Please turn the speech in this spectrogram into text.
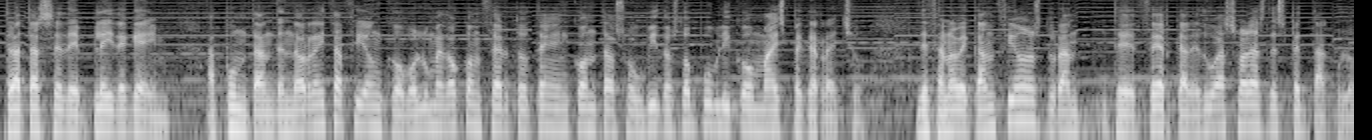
Trátase de Play the Game. Apuntan dende a organización que o volume do concerto ten en conta os ouvidos do público máis pequerrecho. 19 cancións durante cerca de dúas horas de espectáculo.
